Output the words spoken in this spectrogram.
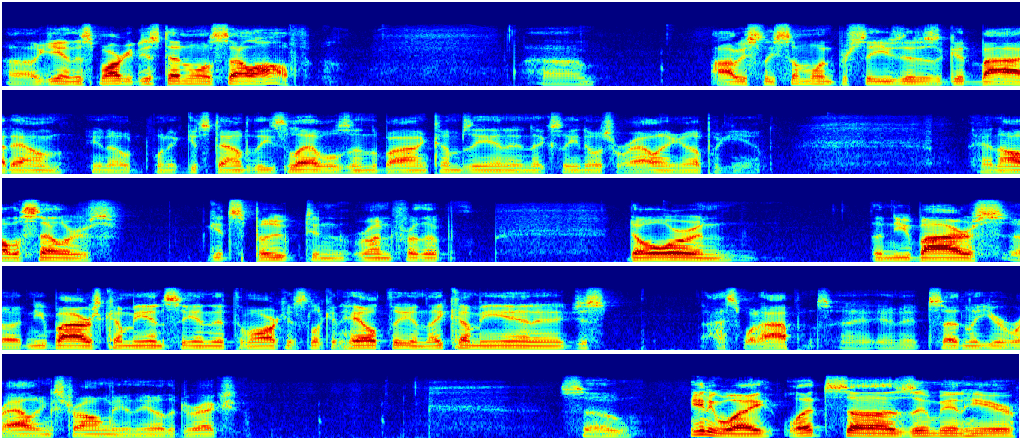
uh, again, this market just doesn't want to sell off. Uh, obviously, someone perceives it as a good buy down. You know, when it gets down to these levels, and the buying comes in, and next thing you know, it's rallying up again. And all the sellers get spooked and run for the door, and the new buyers, uh, new buyers come in seeing that the market's looking healthy, and they come in, and it just that's what happens. And it suddenly you're rallying strongly in the other direction. So anyway, let's uh, zoom in here.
